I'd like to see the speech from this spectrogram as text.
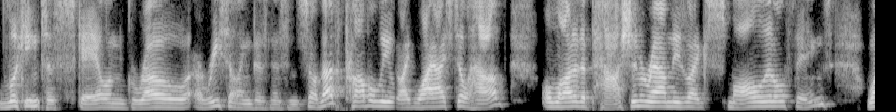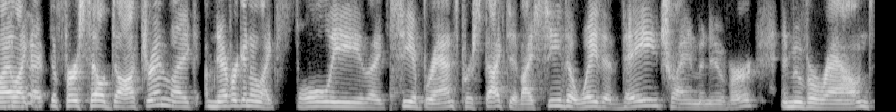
looking to scale and grow a reselling business. And so that's probably like why I still have a lot of the passion around these like small little things. Why mm-hmm. like I, the first sale doctrine, like I'm never gonna like fully like see a brand's perspective. I see the way that they try and maneuver and move around,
